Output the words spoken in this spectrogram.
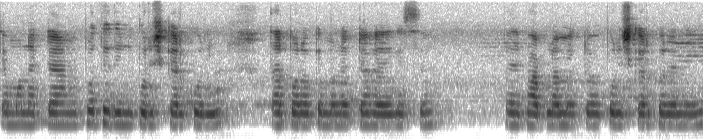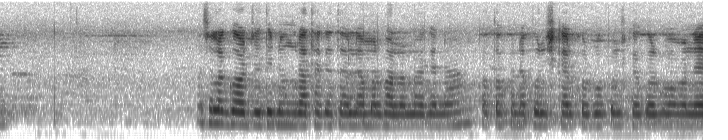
কেমন একটা আমি প্রতিদিনই পরিষ্কার করি, তারপরেও কেমন একটা হয়ে গেছে। তাই ভাবলাম একটু পরিষ্কার করে নিই। আসলে ঘর যদি নোংরা থাকে তাহলে আমার ভালো লাগে না। কতক্ষণে পরিষ্কার করব পরিষ্কার করব মানে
